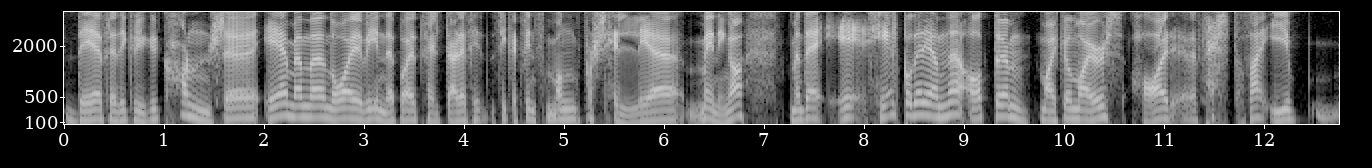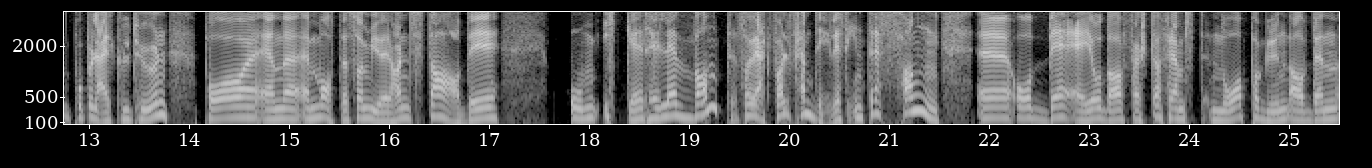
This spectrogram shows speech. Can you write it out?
det Freddy Krüger kanskje er, men eh, nå er vi inne på et felt der det sikkert finnes mange forskjellige meninger. Men det er helt på det rene at Michael Myers har festa seg i populærkulturen på en, en måte som gjør han stadig om ikke relevant, så i hvert fall fremdeles interessant. Eh, og det er jo da først og fremst nå på grunn av den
